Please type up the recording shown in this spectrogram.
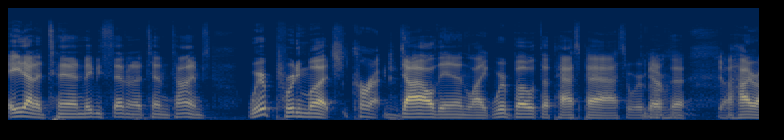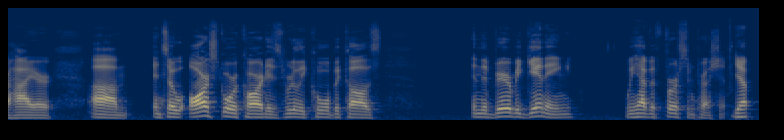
eight out of ten, maybe seven out of ten times, we're pretty much Correct. dialed in. Like we're both a pass pass, or we're Yeah. both a, Yeah. a higher higher. Um, and so our scorecard is really cool because in the very beginning, we have a first impression. Yep.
